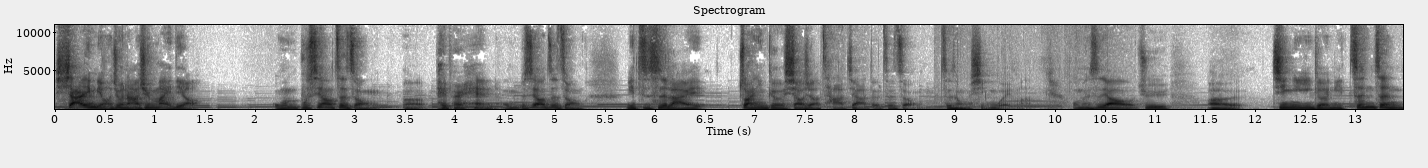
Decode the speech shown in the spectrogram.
下一秒就拿去卖掉。我们不是要这种呃 paper hand，我们不是要这种你只是来赚一个小小差价的这种这种行为嘛？我们是要去呃。经营一个你真正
